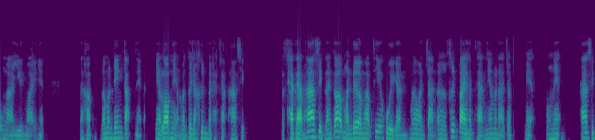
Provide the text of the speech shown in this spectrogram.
ลงมายืนไหวเนี่ย นะครับ แล้วมันเด้งกลับเนี่ยเนี่ยรอบเนี่ยมันก็จะขึ้นไปแถบแถบห้าสิบแถบแถบห้าสิบนั้นก็เหมือนเดิมครับที่คุยกันเมื่อวันจันทร์เออขึ้นไปแถบแถบเนี่ยมันอาจจะเนี่ยตรงเนี้ยห้าสิบ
